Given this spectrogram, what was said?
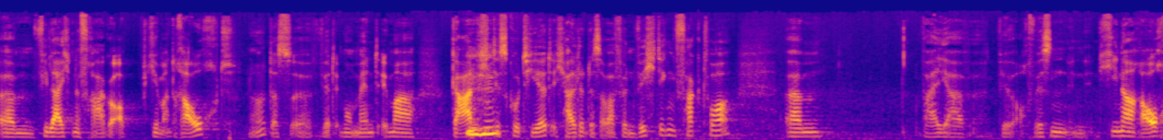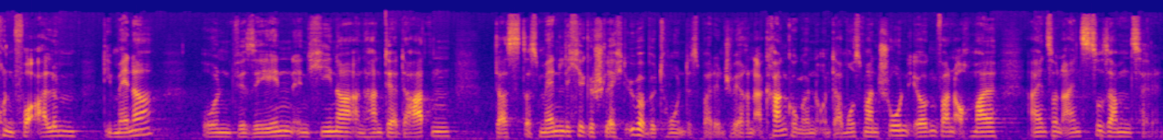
Ähm, vielleicht eine Frage, ob jemand raucht. Ne? Das äh, wird im Moment immer gar nicht mhm. diskutiert. Ich halte das aber für einen wichtigen Faktor, ähm, weil ja wir auch wissen, in China rauchen vor allem die Männer. Und wir sehen in China anhand der Daten, dass das männliche Geschlecht überbetont ist bei den schweren Erkrankungen. Und da muss man schon irgendwann auch mal eins und eins zusammenzählen.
